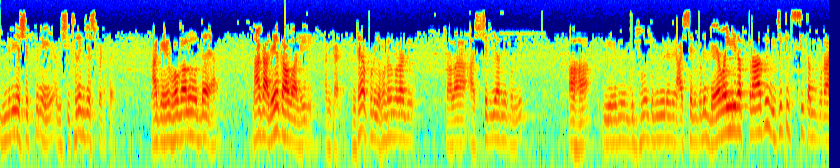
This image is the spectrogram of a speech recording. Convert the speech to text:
ఇంద్రియ శక్తిని అవి శిథిలం చేసి పెడతాయి. నాకు ఏ భోగాలు వద్దాయా? నాకు అదే కావాలి అంటాడు. అంటే అప్పుడు యమధర్మరాజు చాలా ఆశ్చర్యాన్ని పొంది ఆహా ఏమి బుద్ధిమంతుడు వీడని ఆశ్చర్యపడి దేవైరత్రాపి విచికిత్సితం పురా.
